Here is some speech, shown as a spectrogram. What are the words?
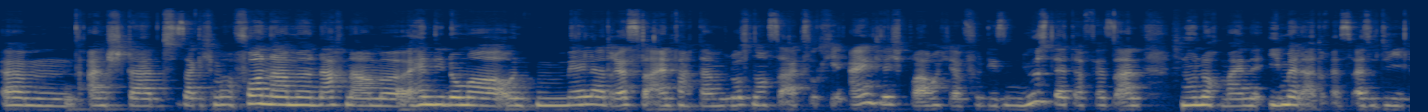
ähm, anstatt, sag ich mal, Vorname, Nachname, Handynummer und Mailadresse einfach dann bloß noch sagst, okay, eigentlich brauche ich ja für diesen Newsletter-Versand nur noch meine E-Mail-Adresse, also die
